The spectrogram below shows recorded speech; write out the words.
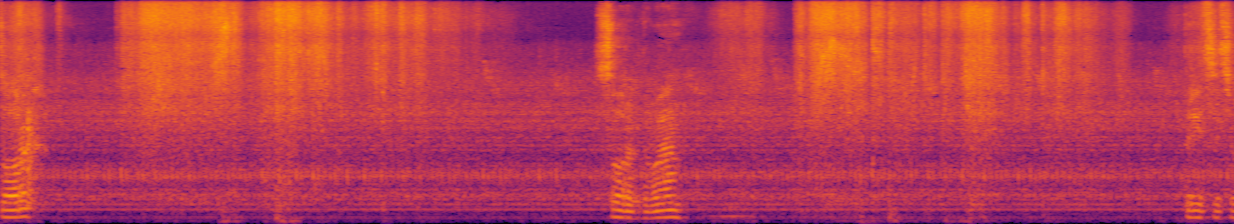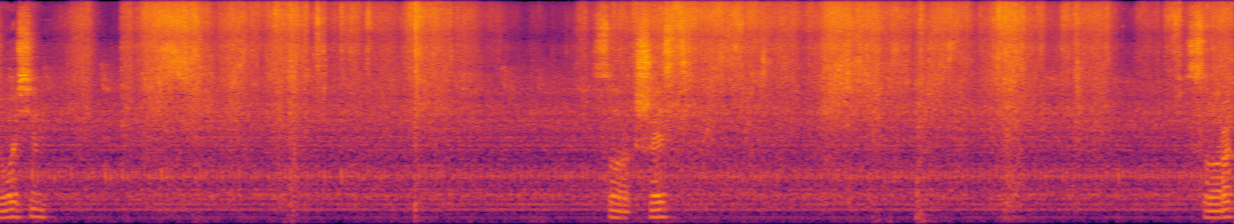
Сорок. Сорок два. Тридцать восемь. Сорок шесть. Сорок.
